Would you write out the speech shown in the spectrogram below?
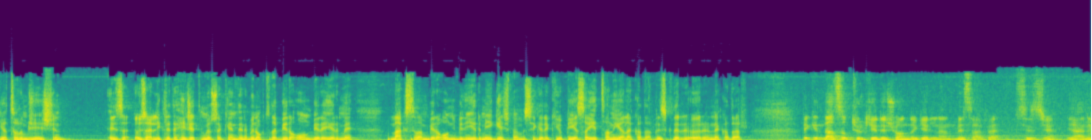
yatırımcı için özellikle de hece etmiyorsa kendini bir noktada 1'e 10, 1'e 20 maksimum 1'e 10, 1'e 20'yi geçmemesi gerekiyor. Piyasayı tanıyana kadar, riskleri öğrenene kadar. Peki nasıl Türkiye'de şu anda gelinen mesafe sizce? Yani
